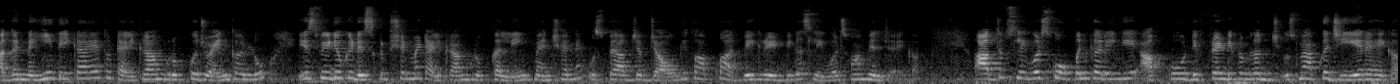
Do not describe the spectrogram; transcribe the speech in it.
अगर नहीं देखा है तो टेलीग्राम ग्रुप को ज्वाइन कर लो। इस वीडियो के डिस्क्रिप्शन में टेलीग्राम ग्रुप का लिंक मेंशन है। उस पर आप जब जाओगे तो आपको आरबीआई ग्रेड बी का सिलेबस वहाँ मिल जाएगा। आप जब सिलेबस को ओपन करेंगे, आपको डिफरेंट डिफरेंट मतलब उसमें आपका जीए रहेगा।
